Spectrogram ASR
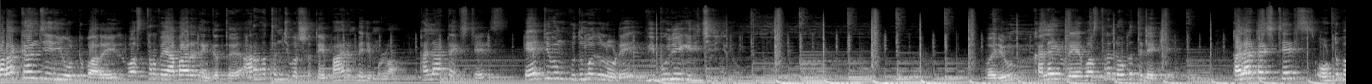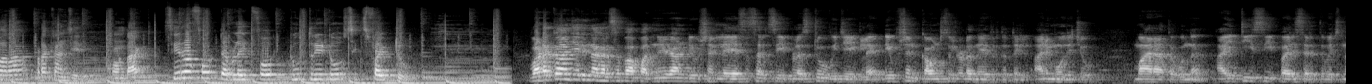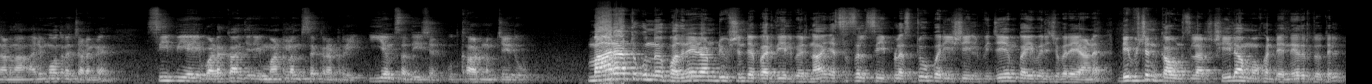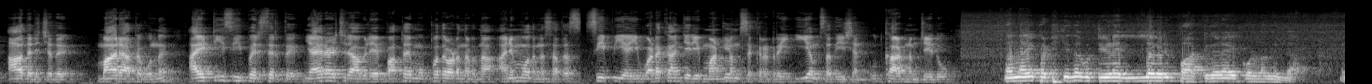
വടക്കാഞ്ചേരി ഓട്ടുപാറയിൽ വസ്ത്രവ്യാപാര രംഗത്ത് അറുപത്തഞ്ച് വർഷത്തെ പാരമ്പര്യമുള്ള കലാ ടെക്സ്റ്റൈൽസ് ഏറ്റവും പുതുമകളോടെ വിപുലീകരിച്ചിരിക്കുന്നു. വരൂ കലയുടെ വസ്ത്രലോകത്തിലേക്ക്. Kala textiles Ottupara Vadakkanchery. Contact zero four double eight four two three two six five two. Vadakkanchery നഗരസഭ പതിനേഴാം ഡിവിഷനിലെ S S L C plus two വിജയികളെ ഡിവിഷൻ കൗൺസിലറുടെ നേതൃത്വത്തിൽ അനുമോദിച്ചു. മാരാത്തകുന്ന് ഐ ടി സി പരിസരത്ത് വെച്ച് നടന്ന അനുമോദന ചടങ്ങ് സി പി ഐ വടക്കാഞ്ചേരി മണ്ഡലം സെക്രട്ടറി ഇ എം സതീശൻ ഉദ്ഘാടനം ചെയ്തു. മാരാത്തുകുന്ന് പതിനേഴാം ഡിവിഷന്റെ പരിധിയിൽ വരുന്ന S S L C plus two പരീക്ഷയിൽ വിജയം കൈവരിച്ചവരെയാണ് ഡിവിഷൻ കൌൺസിലർ ഷീല മോഹന്റെ നേതൃത്വത്തിൽ ആദരിച്ചത്. മാരാത്തകുന്ന് ഐ ടി സി പരിസരത്ത് ഞായറാഴ്ച രാവിലെ പത്ത് മുപ്പതോടെ നടന്ന അനുമോദന സദസ് സി പി ഐ വടക്കാഞ്ചേരി മണ്ഡലം സെക്രട്ടറി ഇ എം സതീശൻ ഉദ്ഘാടനം ചെയ്തു. നന്നായി പഠിക്കുന്ന കുട്ടികളെല്ലാവരും പാട്ടുകാരായിക്കൊള്ളുന്നില്ല.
